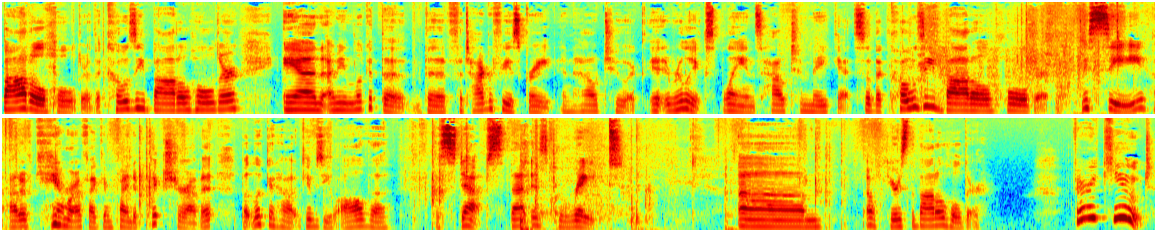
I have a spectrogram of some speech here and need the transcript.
bottle holder, the cozy bottle holder. And I mean, look at the the photography is great and how to it really explains how to make it. So the cozy bottle holder. Let me see out of camera if I can find a picture of it. But look at how it gives you all the the steps. That is great. Um, oh, here's the bottle holder. Very cute.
